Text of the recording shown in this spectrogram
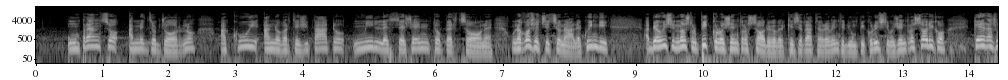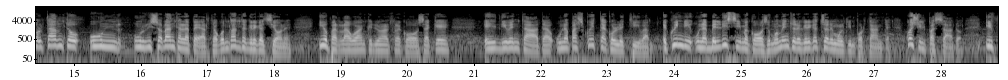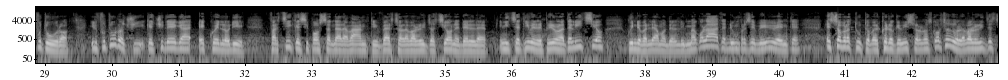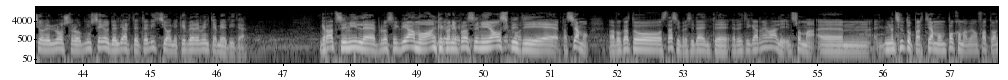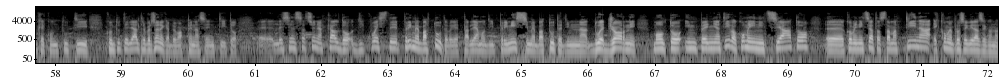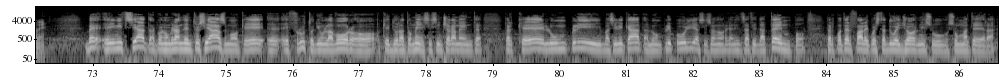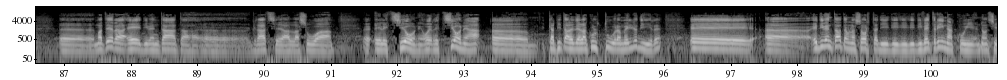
un pranzo a mezzogiorno a cui hanno partecipato 1600 persone, una cosa eccezionale. Quindi abbiamo visto il nostro piccolo centro storico, perché si tratta veramente di un piccolissimo centro storico, che era soltanto un, un ristorante all'aperto, con tanta aggregazione. Io parlavo anche di un'altra cosa, che è diventata una pasquetta collettiva e quindi una bellissima cosa, un momento di aggregazione molto importante. Questo è il passato. Il futuro, il futuro ci, che ci lega è quello di far sì che si possa andare avanti verso la valorizzazione delle iniziative nel periodo natalizio, quindi parliamo dell'Immacolata, di un presepio vivente e soprattutto per quello che ho visto l'anno scorso, la valorizzazione del nostro museo delle arti e tradizioni che veramente merita. Grazie mille, proseguiamo anche con i prossimi ospiti e passiamo all'Avvocato Stasi, Presidente Reti Carnevali. Insomma, ehm, innanzitutto partiamo un po' come abbiamo fatto anche con, tutti, con tutte le altre persone che abbiamo appena sentito. Eh, le sensazioni a caldo di queste prime battute, perché parliamo di primissime battute di una, due giorni molto impegnativa, come è iniziato, eh, come è iniziata stamattina e come proseguirà secondo lei? Beh, è iniziata con un grande entusiasmo che è, è frutto di un lavoro che è durato mesi, sinceramente, perché l'Umpli Basilicata, l'Umpli Puglia si sono organizzati da tempo per poter fare questi due giorni su, su Matera. Eh, Matera è diventata, eh, grazie alla sua eh, elezione o erezione a eh, capitale della cultura, meglio dire, e, eh, è diventata una sorta di, di, di vetrina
